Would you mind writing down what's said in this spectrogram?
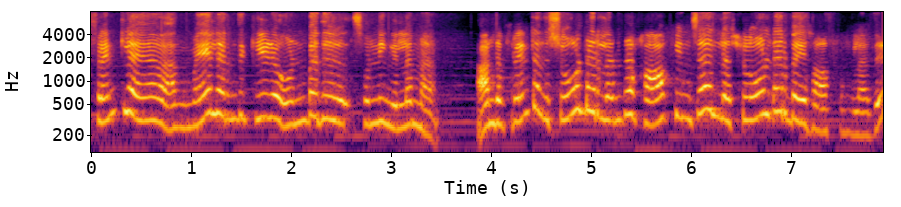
ஃப்ரண்ட்ல மேல இருந்து கீழே ஒன்பது சொன்னீங்கல்ல மேம் அந்த ஃப்ரண்ட் அந்த ஷோல்டர்ல இருந்து ஹாஃப் இன்ச்சா இல்ல ஷோல்டர் பை ஹாஃப்ங்களா அது?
